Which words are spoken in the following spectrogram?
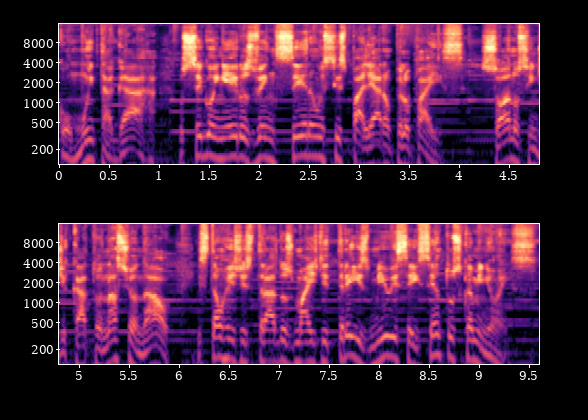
Com muita garra, os cegonheiros venceram e se espalharam pelo país. Só no Sindicato Nacional estão registrados mais de 3.600 caminhões.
